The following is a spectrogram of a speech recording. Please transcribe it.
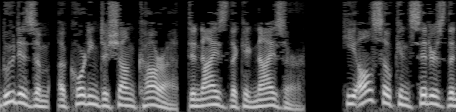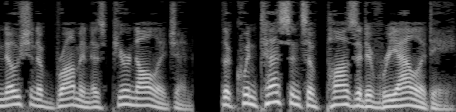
Buddhism, according to Shankara, denies the cognizer. He also considers the notion of Brahman as pure knowledge and the quintessence of positive reality.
